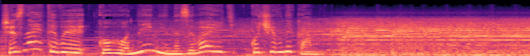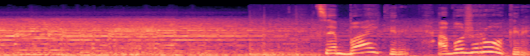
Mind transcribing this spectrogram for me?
Чи знаєте ви, кого нині називають кочівниками? Це байкери або ж рокери,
